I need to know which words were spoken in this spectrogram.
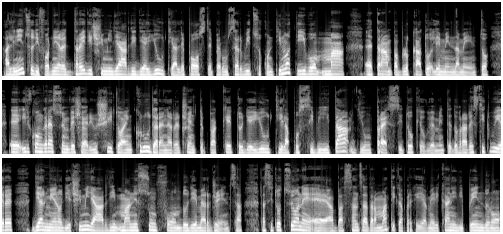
all'inizio di fornire 13 miliardi di aiuti alle poste per un servizio continuativo, ma eh, Trump ha bloccato l'emendamento. Eh, il congresso invece è riuscito a includere nel recente pacchetto di aiuti la possibilità di un prestito prestito, che ovviamente dovrà restituire, di almeno 10 miliardi, ma nessun fondo di emergenza. La situazione è abbastanza drammatica perché gli americani dipendono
